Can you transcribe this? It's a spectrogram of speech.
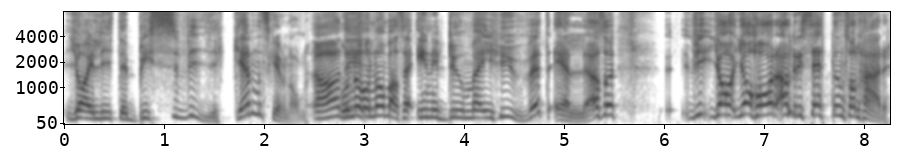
jag är lite besviken, skrev någon. Ja, det- och, nå- och någon bara såhär, är ni dumma i huvudet eller? Alltså, vi, jag, jag har aldrig sett en sån här.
